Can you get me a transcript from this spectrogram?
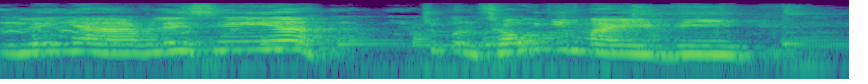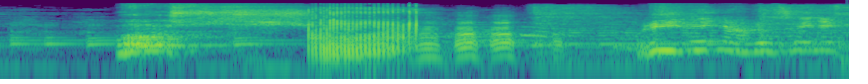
Đi lấy nhà lấy xe Chứ còn xấu như mày thì Đi lấy nhà lấy xe nhanh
